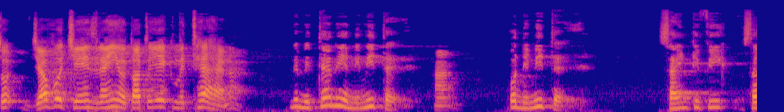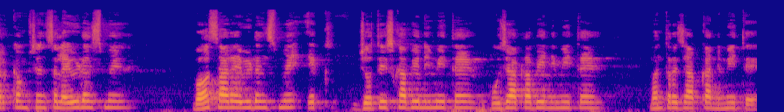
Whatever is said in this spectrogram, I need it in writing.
तो जब वो चेंज नहीं होता तो ये एक मिथ्या है ना? नहीं मिथ्या नहीं है निमित्त है। हाँ। वो निमित्त है। साइंटिफिक सरकमस्टेंशियल एविडेंस में, बहुत सारे एविडेंस में एक ज्योतिष का भी निमित्त है, पूजा का भी निमित्त है, मंत्र जाप का निमित्त है।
